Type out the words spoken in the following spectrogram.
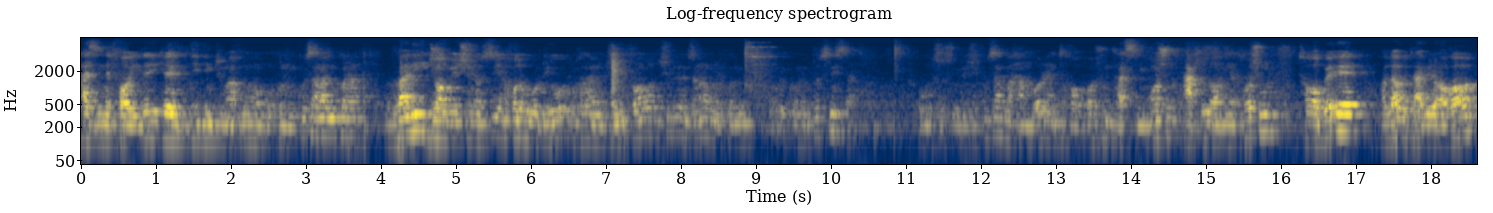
هزینه فایده ای که دیدیم تو مفهوم economicus عمل می‌کنن. ولی جامعه شناسی یعنی خود بوردیو می‌خواد همین مفهومو نشون بده انسان هم economicus نیستن. و سوسیولوژیکوس هم و همواره انتخابهاشون تصمیمهاشون هاشون تابع حالا به تعبیر آقا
